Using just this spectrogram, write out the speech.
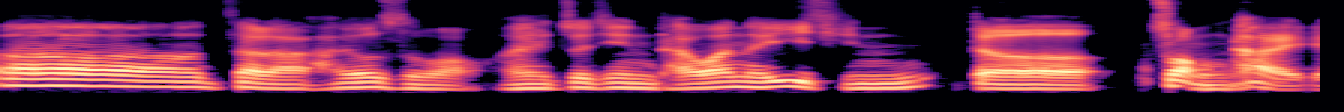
呃，再来还有什么？哎，最近台湾的疫情的状态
